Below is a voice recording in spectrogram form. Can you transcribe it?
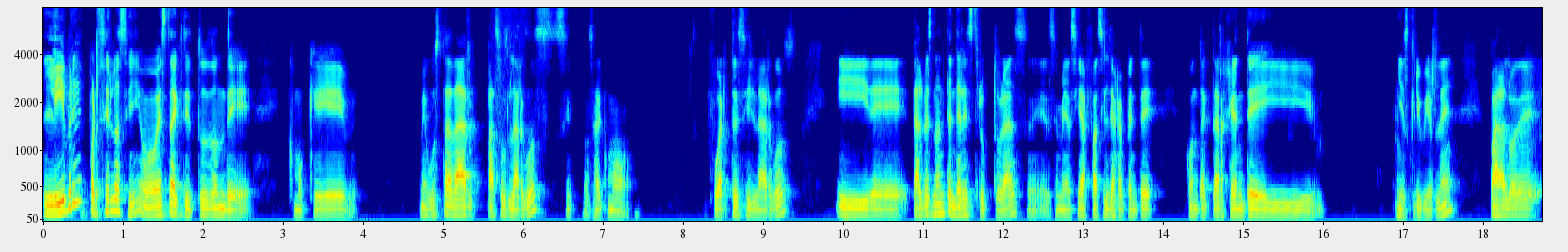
libre, por decirlo así, o esta actitud donde como que me gusta dar pasos largos, o sea, como fuertes y largos y de tal vez no entender estructuras. Eh, se me hacía fácil de repente contactar gente y, y escribirle. Para lo de,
